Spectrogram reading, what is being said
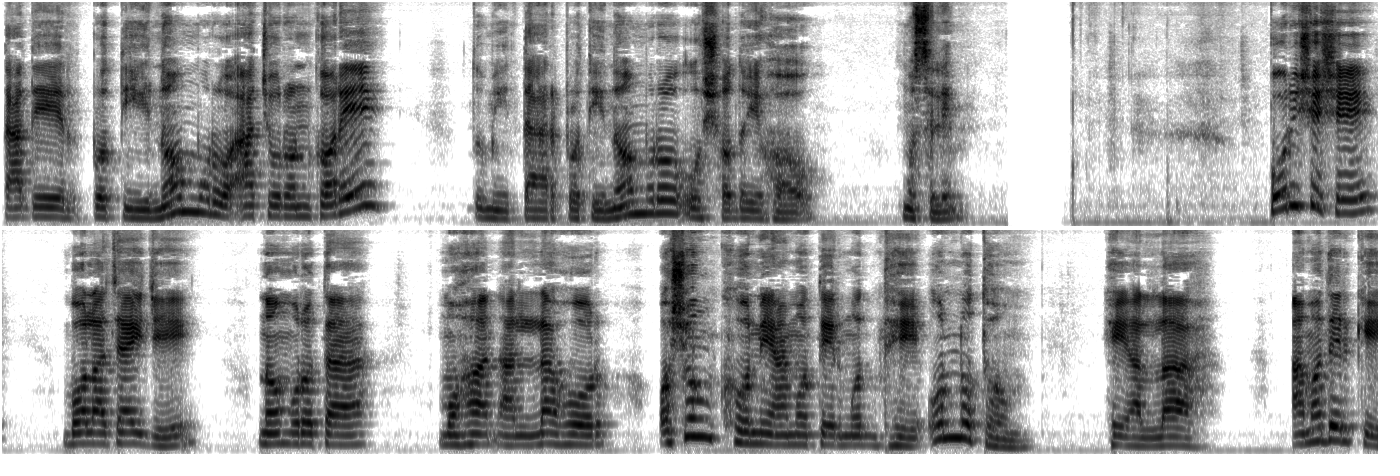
তাদের প্রতি নম্র আচরণ করে, তুমি তার প্রতি নম্র ও সদয় হও। মুসলিম। পরিশেষে বলা যায় যে, নম্রতা মহান আল্লাহর অসংখ্য নিয়ামতের মধ্যে অন্যতম। হে আল্লাহ, আমাদেরকে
